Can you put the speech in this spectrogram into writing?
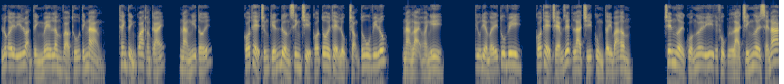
lúc ấy ý loạn tình mê lâm vào thú tính nàng, thanh tỉnh qua thoáng cái, nàng nghĩ tới. Có thể chứng kiến đường sinh chỉ có tôi thể lục trọng tu vi lúc, nàng lại hoài nghi. Tiểu điểm ấy tu vi, có thể chém giết La Trí cùng Tây Bá Âm. Trên người của ngươi y phục là chính ngươi xé nát,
